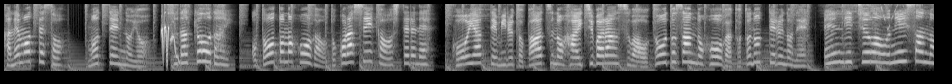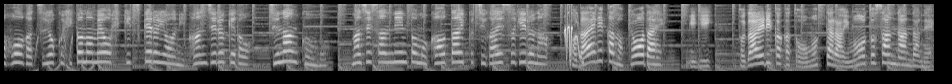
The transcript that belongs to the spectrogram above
金持ってそう。持ってんのよ。須田兄弟。弟の方が男らしい顔してるねこうやって見るとパーツの配置バランスは弟さんの方が整ってるのね。演技中はお兄さんの方が強く人の目を引きつけるように感じるけど次男くんもマジ3人とも顔タイプ違いすぎるな。戸田恵梨香の兄弟。右。戸田恵梨香かと思ったら妹さんなんだね。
